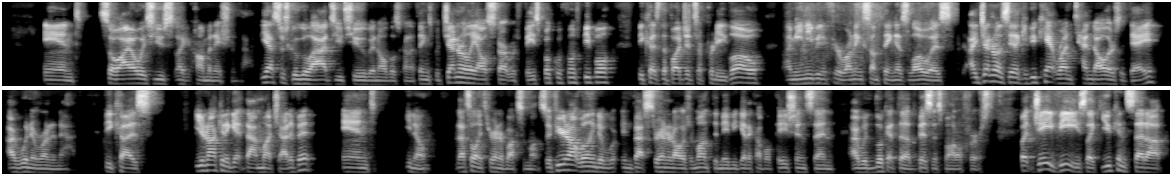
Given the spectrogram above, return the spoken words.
And so i always use like a combination of that. Yes there's google ads youtube and all those kind of things but generally i'll start with facebook with most people because the budgets are pretty low I mean, even if you're running something as low as I generally say, like if you can't run $10 a day, I wouldn't run an ad because you're not going to get that much out of it. And, you know, that's only 300 bucks a month. So if you're not willing to invest $300 a month and maybe get a couple of patients, then I would look at the business model first. But JVs, like you can set up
